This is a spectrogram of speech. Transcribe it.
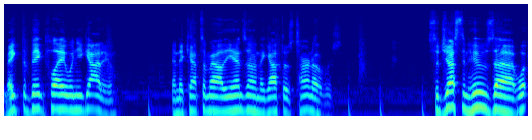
make the big play when you got to. And they kept them out of the end zone. They got those turnovers. So Justin, who's uh what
